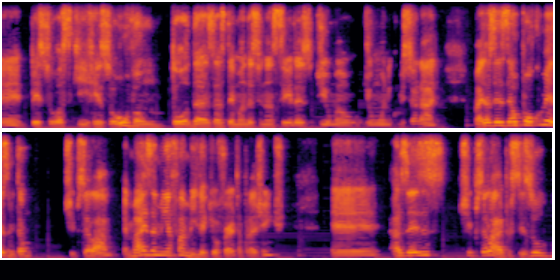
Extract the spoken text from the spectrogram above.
é, pessoas que resolvam todas as demandas financeiras de, uma, de um único missionário. Mas às vezes é o pouco mesmo. Então, tipo, sei lá, é mais a minha família que oferta pra gente. É, às vezes, tipo, sei lá, eu preciso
